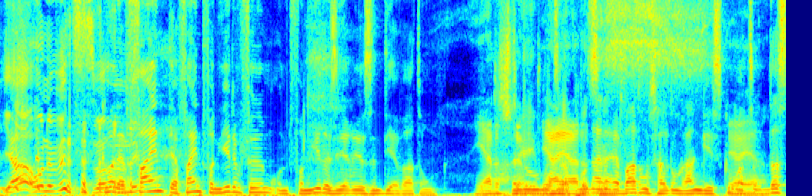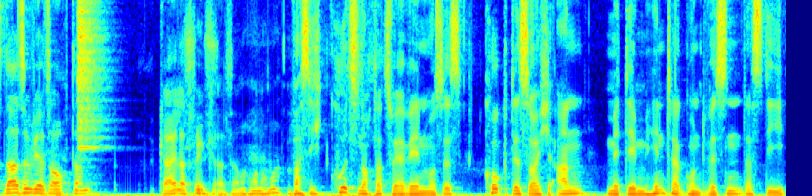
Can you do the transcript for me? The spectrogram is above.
Ja, ohne Witz. Das war guck mal, der Feind, der Feind von jedem Film und von jeder Serie sind die Erwartungen. Ja, das Wenn du stimmt. mit, Ja, einer- ja, mit einer Erwartungshaltung rangehst, guck Ja, mal, ja. Das, da sind wir jetzt auch dann. Geiler Trick, Alter. Machen wir nochmal. Was ich kurz noch dazu erwähnen muss, ist, guckt es euch an mit dem Hintergrundwissen, dass die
